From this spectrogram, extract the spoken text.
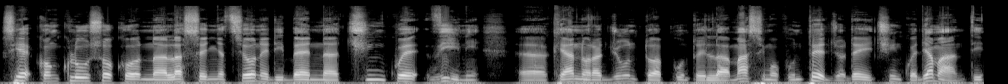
si è concluso con l'assegnazione di ben 5 vini eh, che hanno raggiunto appunto il massimo punteggio dei 5 diamanti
